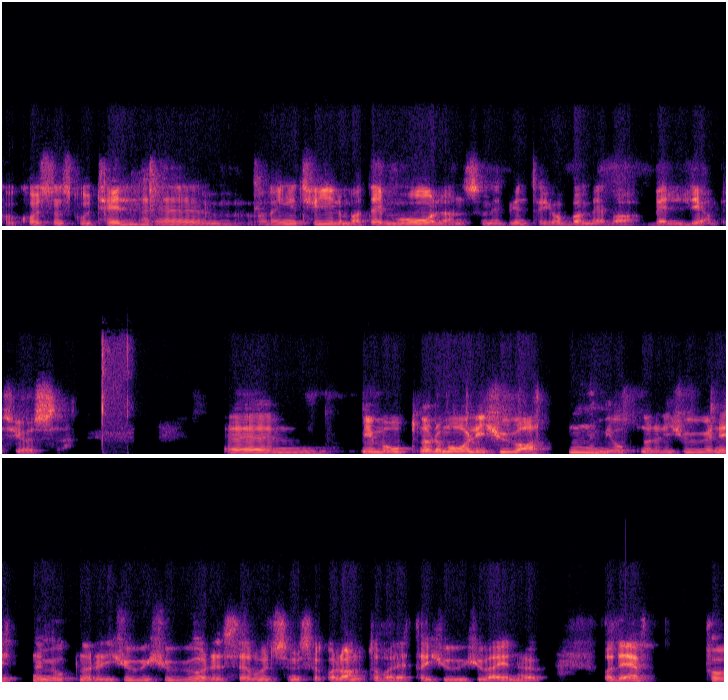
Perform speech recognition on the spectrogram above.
hvordan det skulle til. Eh, og det er ingen tvil om at de målene som vi begynte å jobbe med, var veldig ambisiøse. Vi må oppnå målet i 2018, vi oppnådde det i 2019, vi oppnådde det i 2020, og det ser ut som vi skal gå langt over dette i 2021 òg. Og det er på,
